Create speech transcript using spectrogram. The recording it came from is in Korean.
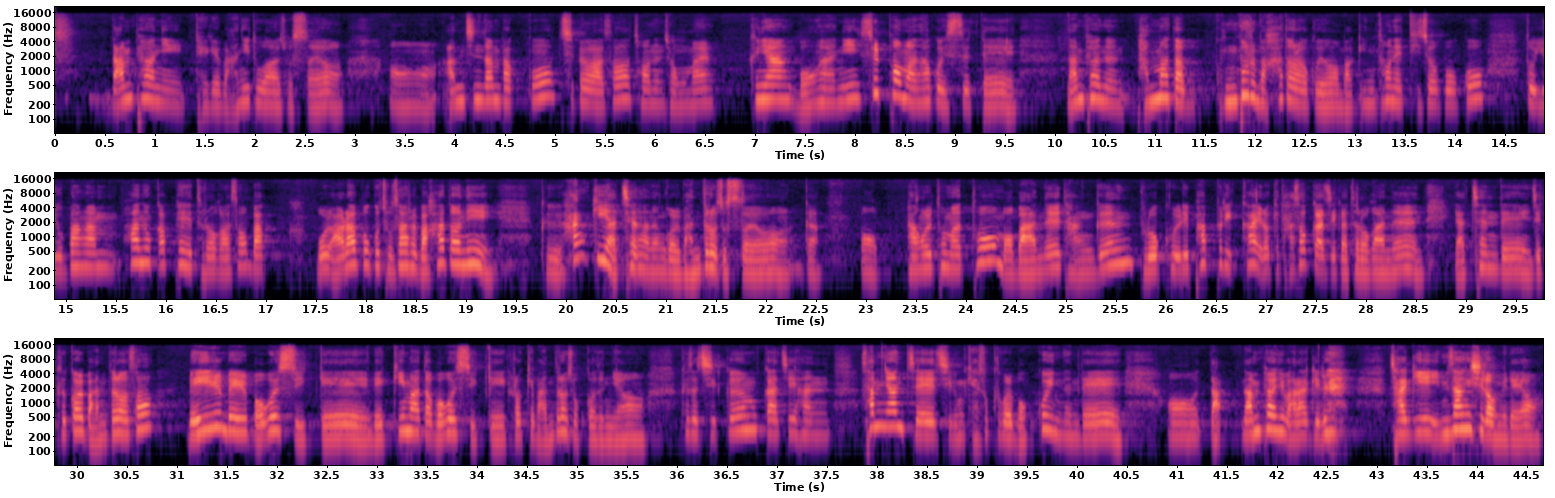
남편이 되게 많이 도와줬어요. 어, 암 진단 받고 집에 와서 저는 정말 그냥 멍하니 슬퍼만 하고 있을 때 남편은 밤마다 공부를 막 하더라고요. 막 인터넷 뒤져보고 또 유방암 환우 카페에 들어가서 막 뭘 알아보고 조사를 막 하더니 그 한 끼 야채라는 걸 만들어줬어요. 그러니까 어, 방울토마토, 뭐 마늘, 당근, 브로콜리, 파프리카 이렇게 다섯 가지가 들어가는 야채인데 이제 그걸 만들어서 매일매일 먹을 수 있게 몇 끼마다 먹을 수 있게 그렇게 만들어 줬거든요. 그래서 지금까지 한 3년째 지금 계속 그걸 먹고 있는데 어, 나- 남편이 말하기를 자기의 임상 실험이래요.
